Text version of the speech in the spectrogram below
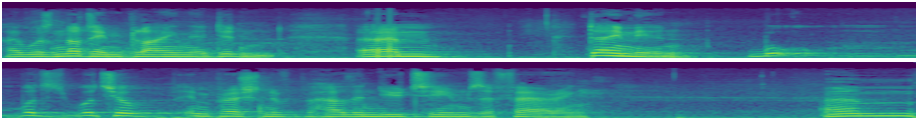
I was not implying they didn't. Um, Damien, wh- what's what's your impression of how the new teams are faring? Um,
